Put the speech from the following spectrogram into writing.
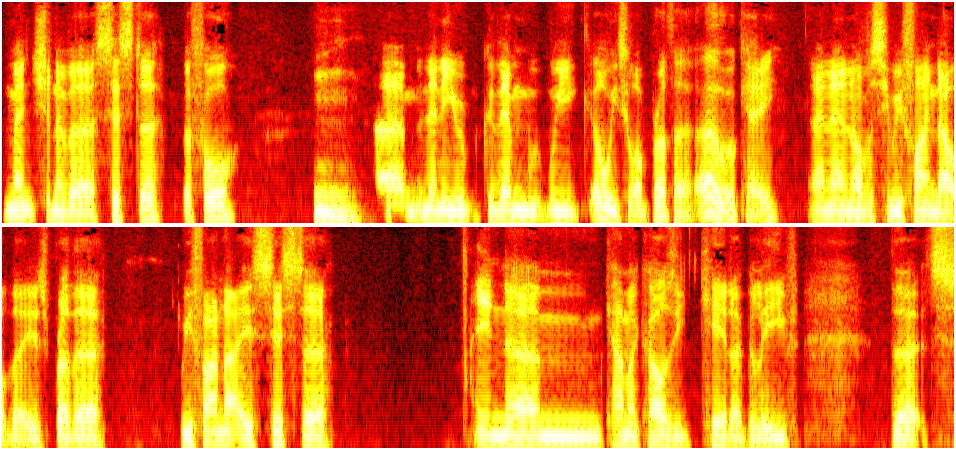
mention of a sister before, Mm. um, and then he then we oh he's got a brother. Oh okay, and then obviously we find out that his brother. We found out his sister in um, Kamikaze Kid, I believe. That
